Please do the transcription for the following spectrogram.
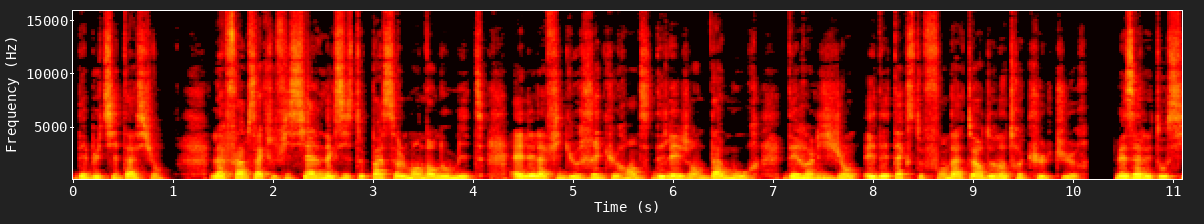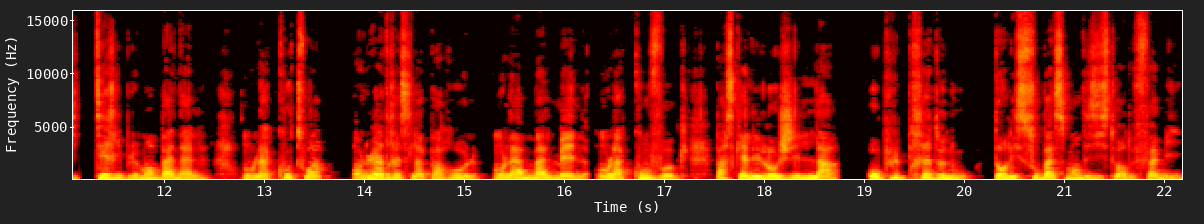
Début de citation. La femme sacrificielle n'existe pas seulement dans nos mythes, elle est la figure récurrente des légendes d'amour, des religions et des textes fondateurs de notre culture. Mais elle est aussi terriblement banale. On la côtoie on lui adresse la parole, on la malmène, on la convoque, parce qu'elle est logée là, au plus près de nous, dans les soubassements des histoires de famille,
